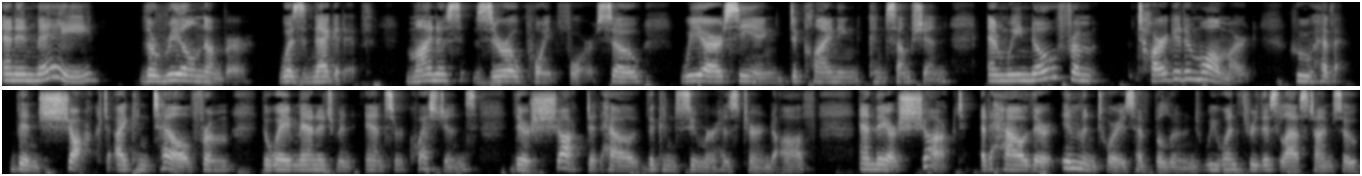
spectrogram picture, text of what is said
And in May, the real number was negative, minus 0.4. So we are seeing declining consumption. And we know from Target and Walmart who have been shocked. I can tell from the way management answer questions. They're shocked at how the consumer has turned off, and they are shocked at how their inventories have ballooned. We went through this last time. So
